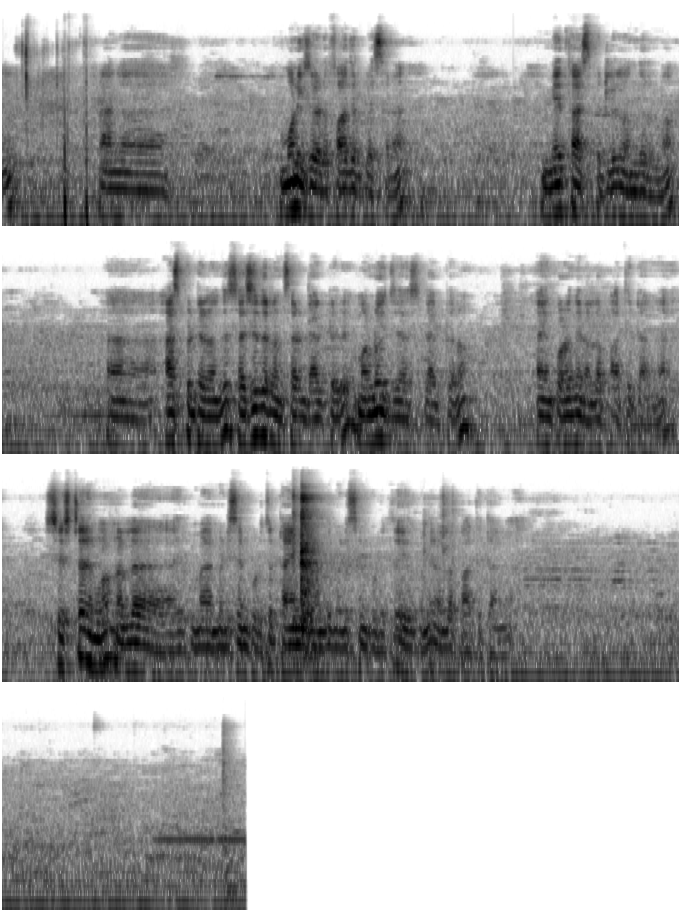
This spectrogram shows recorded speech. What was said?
Morning நாங்கள் மோனிஷோட father பேசுகிறேன் மேத்தா ஹாஸ்பிட்டலுக்கு வந்திருந்தோம். ஹாஸ்பிட்டல் வந்து சசிதரன் சார் டாக்டரு மனோஜ் தாஸ் டாக்டரும் என் குழந்தைய நல்லா பார்த்துட்டாங்க. சிஸ்டருங்களும் நல்ல மெடிசன் கொடுத்து டைமுக்கு வந்து மெடிசன் கொடுத்து இது பண்ணி நல்லா பார்த்துட்டாங்க.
